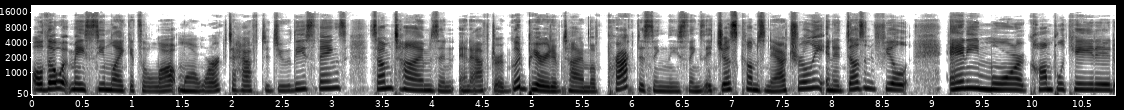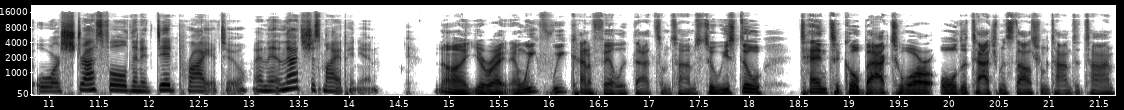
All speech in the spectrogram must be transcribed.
although it may seem like it's a lot more work to have to do these things sometimes and, and after a good period of time of practicing these things it just comes naturally and it doesn't feel any more complicated or stressful than it did prior to. And, and that's just my opinion. No, you're right. And we we kind of fail at that sometimes too. We still tend to go back to our old attachment styles from time to time.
